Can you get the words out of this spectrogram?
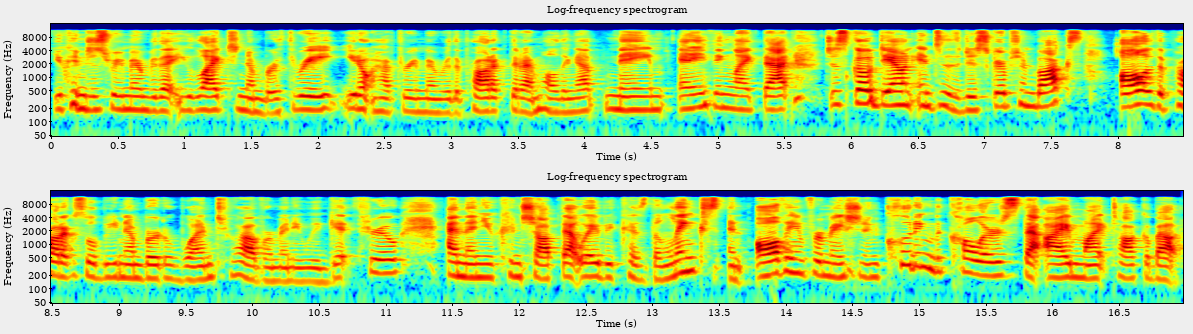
you can just remember that you liked number three. You don't have to remember the product that I'm holding up, name, anything like that. Just go down into the description box. All of the products will be numbered one to however many we get through. And then you can shop that way because the links and all the information, including the colors that I might talk about,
